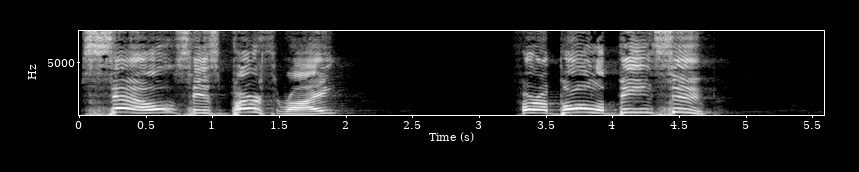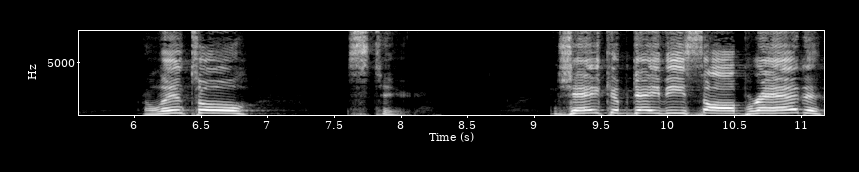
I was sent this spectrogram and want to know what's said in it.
sells his birthright for a bowl of bean soup, a lentil stew. Jacob gave Esau bread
